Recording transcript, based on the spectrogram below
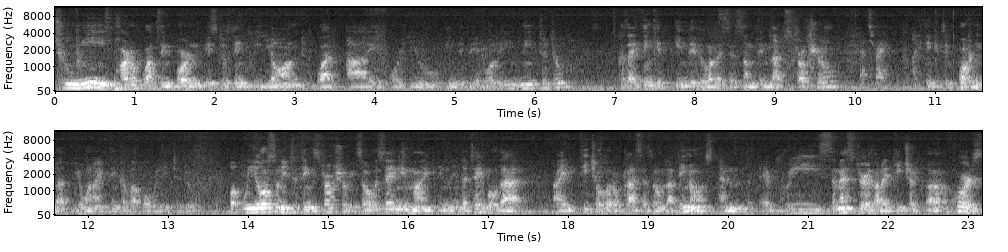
to me, part of what's important is to think beyond what I or you individually need to do, because I think it individualizes something that's structural. That's right. I think it's important that you and I think about what we need to do. But we also need to think structurally. So I was saying in my, in, in the table that I teach a lot of classes on Latinos, and every semester that I teach a, a course,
